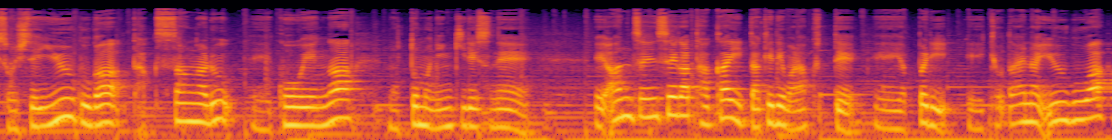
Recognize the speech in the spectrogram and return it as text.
そして遊具がたくさんある、えー、公園が最も人気ですね。え安全性が高いだけではなくて、えやっぱり、え巨大な遊具は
